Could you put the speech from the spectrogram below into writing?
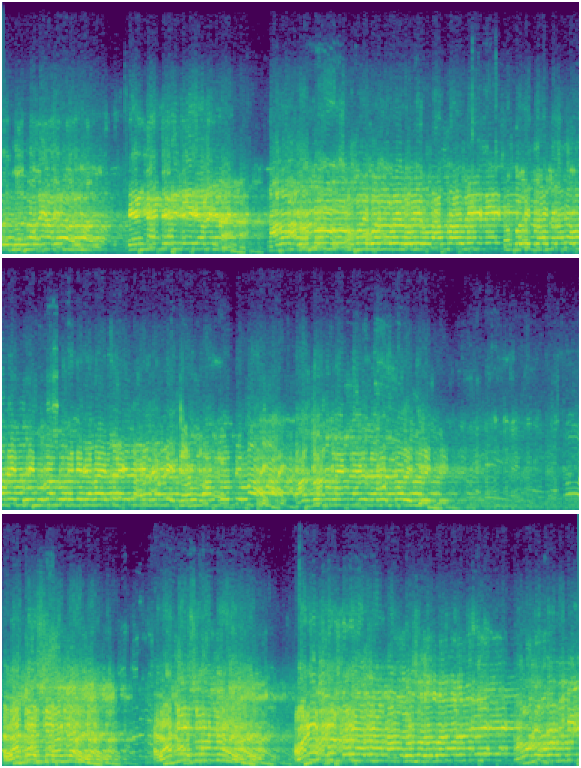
ওই দোকানের জল ট্যাঙ্কার থেকে নিয়ে যাবে না। কারণ তারা জন্য রাকেশ মন্ডল অনেক ধরে আমরা নাম আমাদের কমিটির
